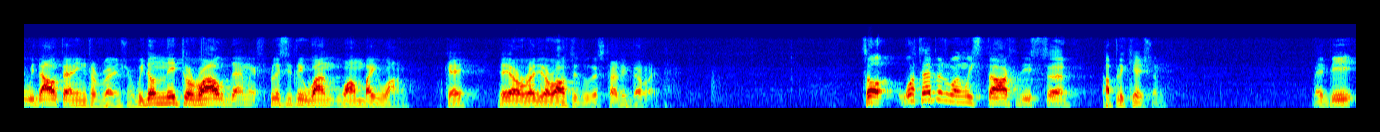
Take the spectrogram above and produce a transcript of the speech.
without any intervention. We don't need to route them explicitly one, one by one, okay? They are already routed to the static directory. So what happens when we start this uh, application? Maybe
